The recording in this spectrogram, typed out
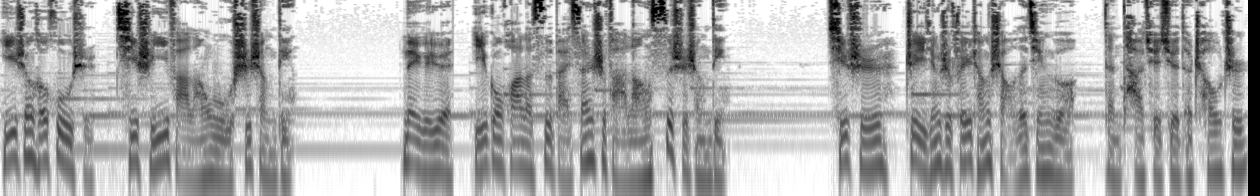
医生和护士七十一法郎五十升丁。”那个月一共花了四百三十法郎四十升丁。其实这已经是非常少的金额，但他却觉得超支。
